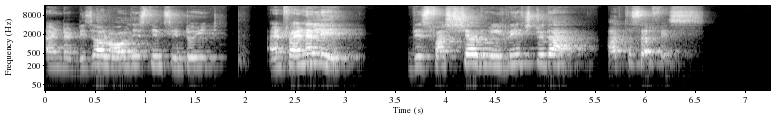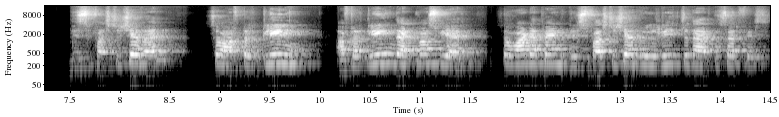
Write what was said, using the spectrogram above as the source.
and dissolve all these things into it. And finally, this first shower will reach to the earth surface. This first shower, so after cleaning, after cleaning the atmosphere, so what happened? This first shower will reach to the earth surface.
